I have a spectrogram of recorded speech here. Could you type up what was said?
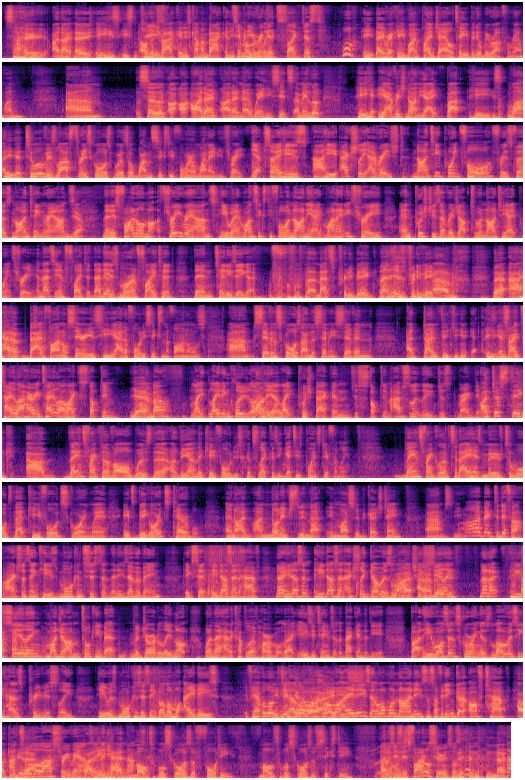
So I don't know. He's he's on the track and he's coming back and he's Too many probably- rickets. Like just. He, they reckon he won't play JLT, but he'll be right for round one. Um, so look, I, I, don't I don't know where he sits. I mean, look, he he averaged ninety eight, but he's la- he two of his last three scores was a one sixty four and a one eighty three. Yep. So his uh, he actually averaged ninety point four for his first nineteen rounds. Yeah. Then his final no- three rounds, he went 164, 98, 183, and pushed his average up to a 98.3. And that's inflated. That is Yeah. more inflated than Teddy's ego. and that's pretty big. That is pretty big. Um, the, uh, had a bad final series. He had a 46 in the finals. Um, seven scores under 77. I don't think you can. He's, That's right. Taylor, Harry Taylor, like stopped him. Yeah. remember late, late inclusion, like I'm- the uh, late pushback, and just stopped him. Absolutely, just ragged him. I just think um, Lance Franklin of old was the uh, the only key forward you could select because he gets his points differently. Lance Franklin of today has moved towards that key forward scoring where it's big or it's terrible, and I, I'm not interested in that in my Supercoach team. Um, s- y- I beg to differ. I actually think he's more consistent than he's ever been, except he doesn't have. No, he doesn't. He doesn't actually go as large. I he's ceiling. No, no, he's ceiling. Mind you, I'm talking about majority, not when they had a couple of horrible, like easy teams at the back end of the year. But he wasn't scoring as low as he has previously. He was more consistent. He got a lot more 80s. If you have a look, He he, had a lot, a more, of lot more 80s. 80s and a lot more 90s and stuff. He didn't go off tap you until the last three rounds. but he he had multiple scores of 40, multiple scores of 60. That was just his final series, wasn't it? no,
